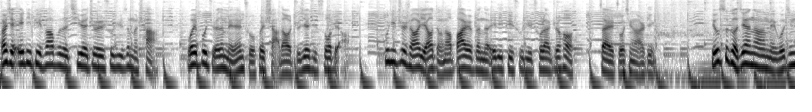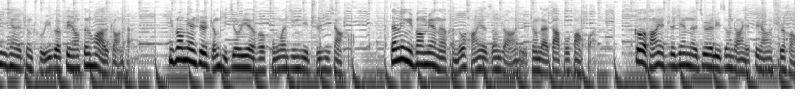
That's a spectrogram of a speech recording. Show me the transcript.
而且 ADP 发布的七月就业数据这么差，我也不觉得美联储会傻到直接去缩表，估计至少也要等到八月份的 ADP 数据出来之后再酌情而定。由此可见呢，美国经济现在正处于一个非常分化的状态，一方面是整体就业和宏观经济持续向好，但另一方面呢，很多行业增长也正在大幅放缓。各个行业之间的就业率增长也非常的失衡，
